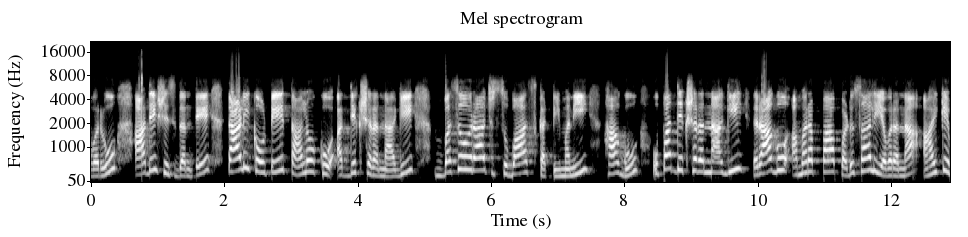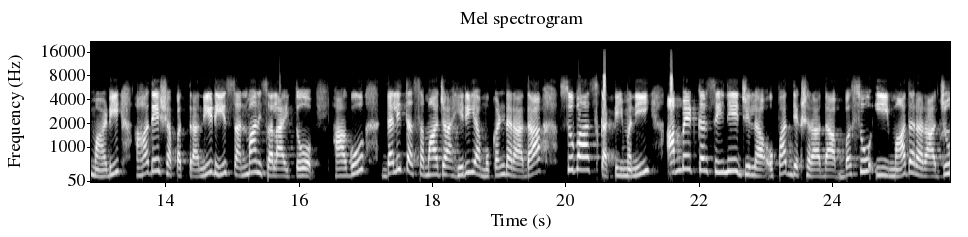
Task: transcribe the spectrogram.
ಅವರು ಆದೇಶಿಸಿದಂತೆ ತಾಳಿಕೋಟೆ ತಾಲೂಕು ಅಧ್ಯಕ್ಷರನ್ನಾಗಿ ಬಸವರಾಜ್ ಸುಭಾಸ್ ಕಟ್ಟಿಮನಿ ಹಾಗೂ ಉಪಾಧ್ಯಕ್ಷರನ್ನಾಗಿ ರಾಘು ಅಮರಪ್ಪ ಪಡುಸಾಲಿಯವರನ್ನ ಆಯ್ಕೆ ಮಾಡಿ ಆದೇಶ ಪತ್ರ ನೀಡಿ ಸನ್ಮಾನಿಸಲಾಯಿತು. ಹಾಗೂ ದಲಿತ ಸಮಾಜ ಹಿರಿಯ ಮುಖಂಡರಾದ ಸುಭಾಸ್ ಕಟ್ಟಿಮನಿ, ಅಂಬೇಡ್ಕರ್ ಸೇನೆ ಜಿಲ್ಲಾ ಉಪಾಧ್ಯಕ್ಷರಾದ ಬಸು ಇ ಮಾದರರಾಜು,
